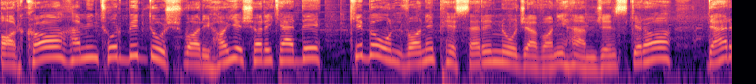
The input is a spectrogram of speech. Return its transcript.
آرکا همینطور به دشواری های اشاره کرده که به عنوان پسر نوجوانی همجنسگرا در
